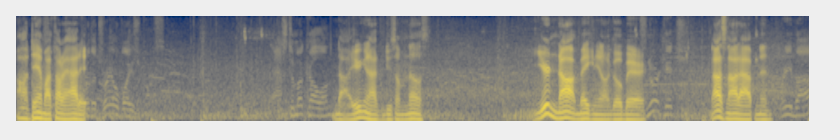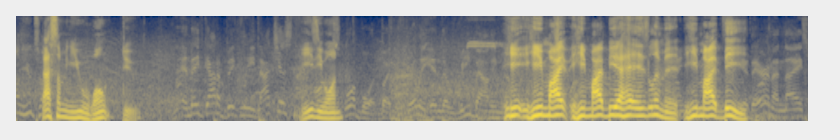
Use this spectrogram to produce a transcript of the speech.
Oh, damn, I thought I had it. Nah, you're going to have to do something else. You're not making it on Gobert. That's not happening. That's something you won't do. And they've got a big lead, not just Easy one. scoreboard, but really in the rebounding. He he might he might be ahead his limit. He might be. They're in a nice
